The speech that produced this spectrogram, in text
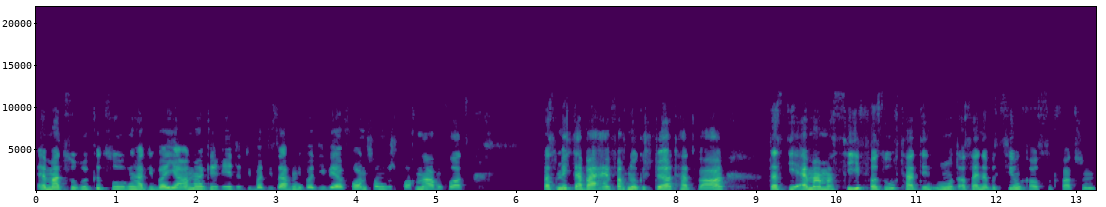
Emma zurückgezogen, hat über Jana geredet, über die Sachen, über die wir ja vorhin schon gesprochen haben, kurz. Was mich dabei einfach nur gestört hat, war, dass die Emma massiv versucht hat, den Umut aus seiner Beziehung rauszuquatschen.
